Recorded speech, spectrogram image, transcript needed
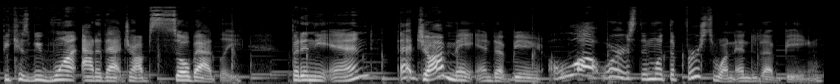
because we want out of that job so badly. But in the end, that job may end up being a lot worse than what the first one ended up being.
